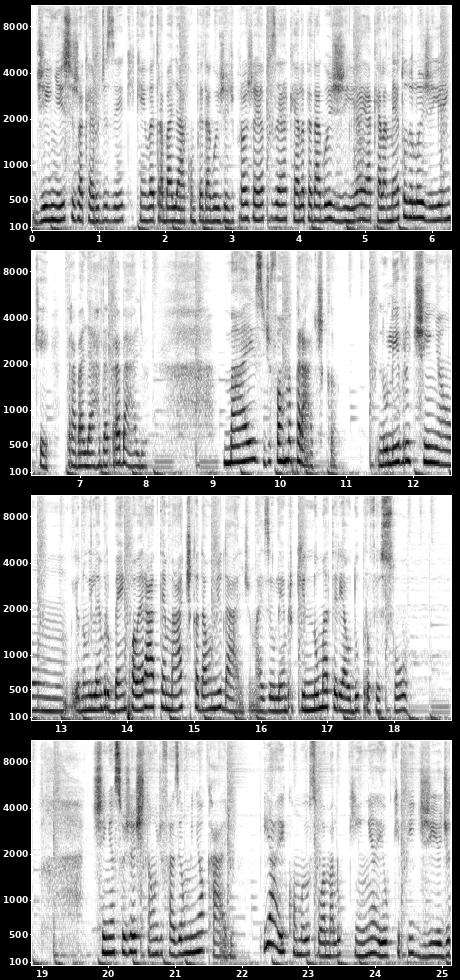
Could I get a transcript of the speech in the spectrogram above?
de início, já quero dizer que quem vai trabalhar com pedagogia de projetos é aquela pedagogia, é aquela metodologia em que trabalhar dá trabalho. mas de forma prática. No livro tinha um. Eu não me lembro bem qual era a temática da unidade, mas eu lembro que no material do professor tinha a sugestão de fazer um minhocário. E aí, como eu sou a maluquinha, eu que pedia de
